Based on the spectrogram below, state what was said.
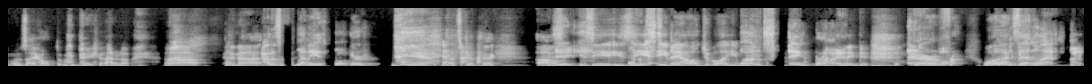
Or as I hoped it would be. I don't know. Uh, and uh, Not as many as Booker. yeah, that's a good pick. Um, Is, he- is he is he stink. even eligible? He One might. stink, They Brian. do. They're a Terrible. fr- well, Rolled that's the- again last night.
